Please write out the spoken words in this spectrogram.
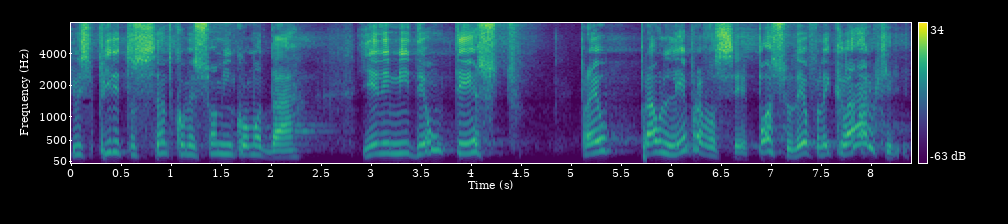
e o Espírito Santo começou a me incomodar, e ele me deu um texto para eu, eu ler para você. Posso ler? Eu falei, claro, querido.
